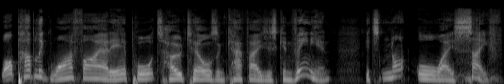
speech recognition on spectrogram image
While public Wi Fi at airports, hotels, and cafes is convenient, it's not always safe.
